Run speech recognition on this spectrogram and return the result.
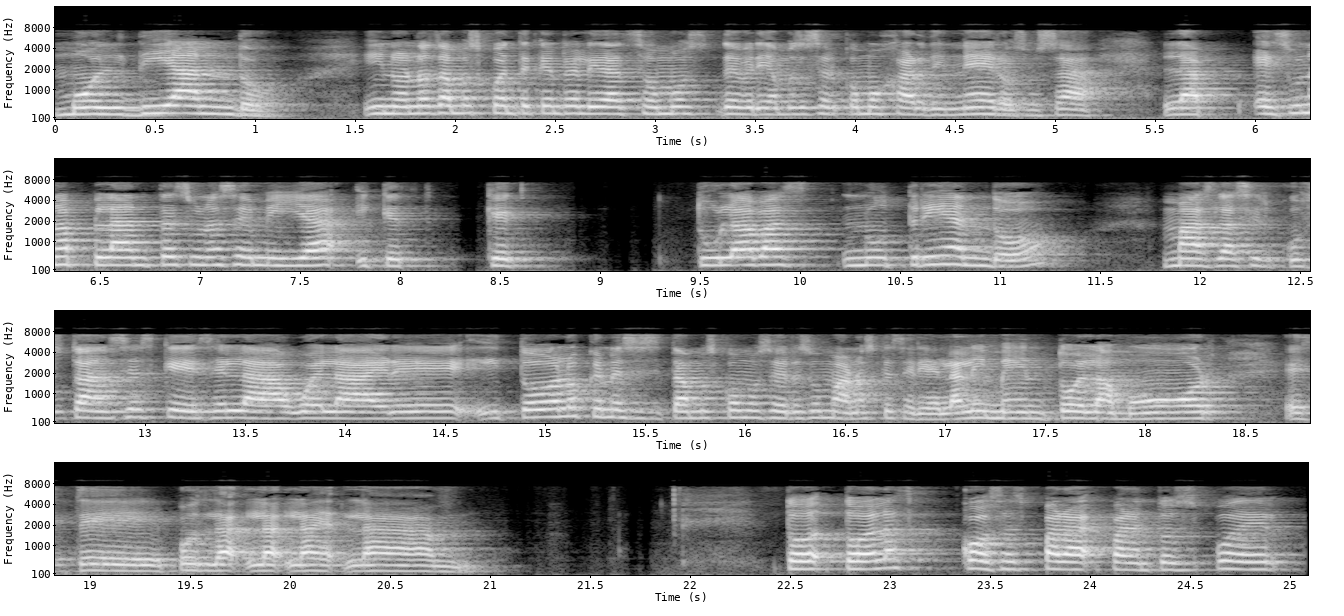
moldeando y no nos damos cuenta que en realidad somos, deberíamos de ser como jardineros, o sea, es una planta, es una semilla y que, que tú la vas nutriendo más las circunstancias que es el agua, el aire y todo lo que necesitamos como seres humanos, que sería el alimento, el amor, este, pues la, la, la, todas las cosas para, para entonces poder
